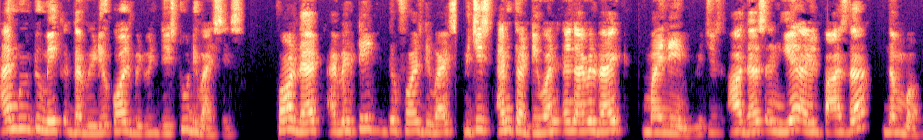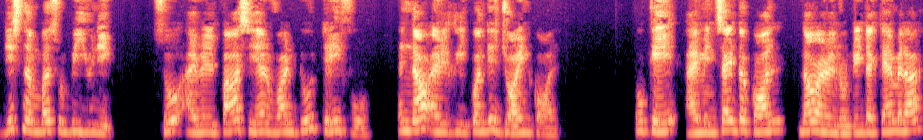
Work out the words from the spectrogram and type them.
I'm going to make the video call between these two devices. For that, I will take the first device, which is M31, and I will write my name, which is others, and here I will pass the number. This number should be unique. So I will pass here 1, 2, 3, 4. And now I will click on this join call. Okay, I'm inside the call. Now I will rotate the camera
